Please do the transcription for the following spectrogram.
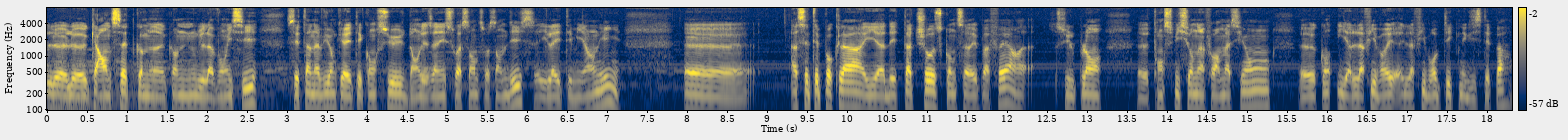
Le, 47, comme, comme nous l'avons ici, c'est un avion qui a été conçu dans les années 60-70, il a été mis en ligne. Euh, à cette époque-là, il y a des tas de choses qu'on ne savait pas faire sur le plan euh, transmission d'informations. Euh, la fibre, optique n'existait pas,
